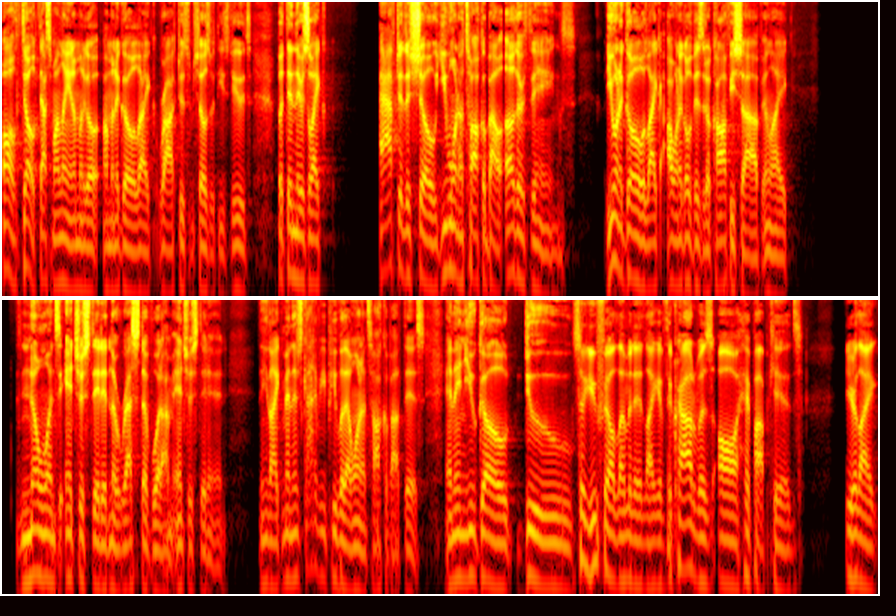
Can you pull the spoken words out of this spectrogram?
oh dope, that's my lane. I'm gonna go, I'm gonna go like rock, do some shows with these dudes. But then there's like after the show, you wanna talk about other things. You wanna go like, I wanna go visit a coffee shop and like no one's interested in the rest of what I'm interested in. Then you're like, man, there's gotta be people that wanna talk about this. And then you go do So you feel limited. Like if the crowd was all hip hop kids, you're like,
